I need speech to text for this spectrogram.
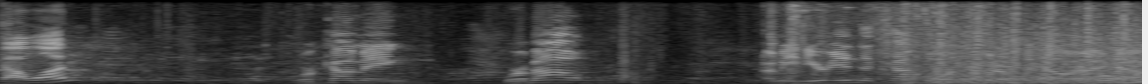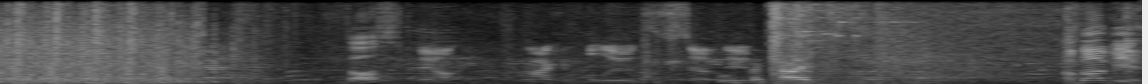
Got one? We're coming. We're about. I mean, you're in the temple and clear up the hill right now. Those? Yeah, all rocking balloons and stuff, dude. Above you.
